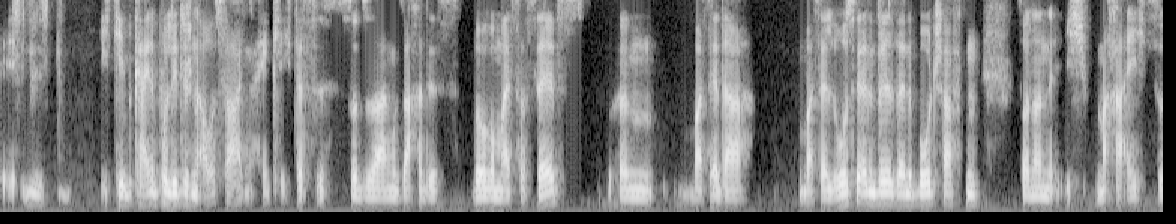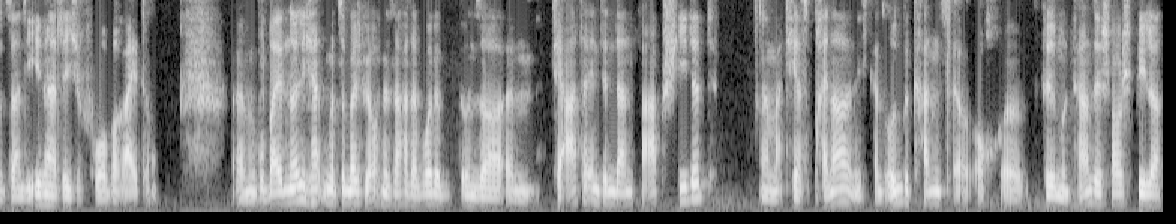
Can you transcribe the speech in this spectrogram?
ich, ich gebe keine politischen Aussagen eigentlich. Das ist sozusagen Sache des Bürgermeisters selbst, ähm, was er da, was er loswerden will, seine Botschaften, sondern ich mache eigentlich sozusagen die inhaltliche Vorbereitung. Ähm, wobei neulich hatten wir zum Beispiel auch eine Sache, da wurde unser ähm, Theaterintendant verabschiedet, äh, Matthias Brenner, nicht ganz unbekannt, äh, auch äh, Film- und Fernsehschauspieler.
